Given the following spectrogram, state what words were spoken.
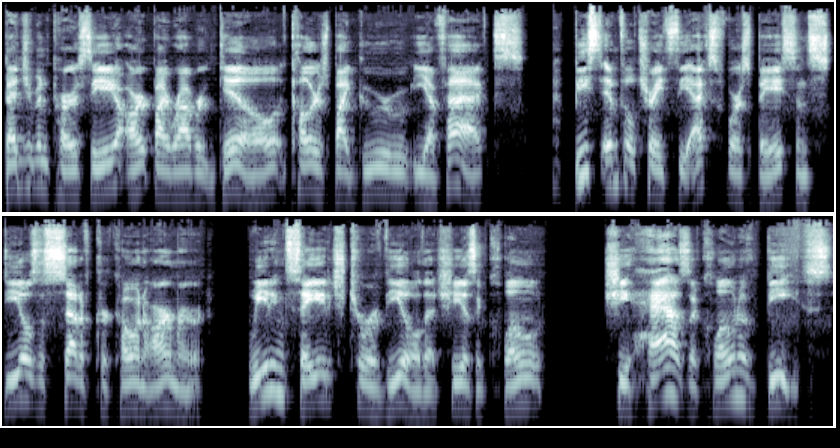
Benjamin Percy, art by Robert Gill, colors by Guru EFX. Beast infiltrates the X Force base and steals a set of Krakoan armor, leading Sage to reveal that she is a clone. She has a clone of Beast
